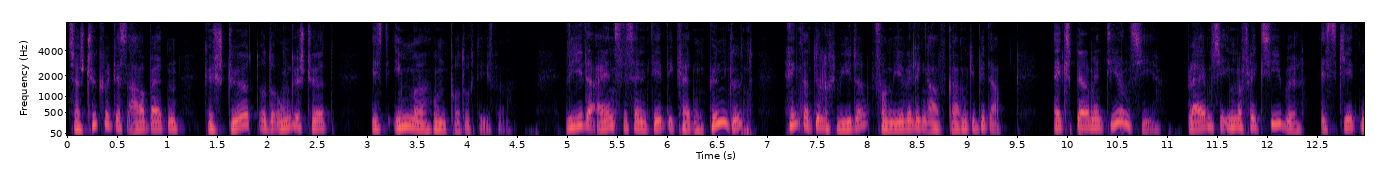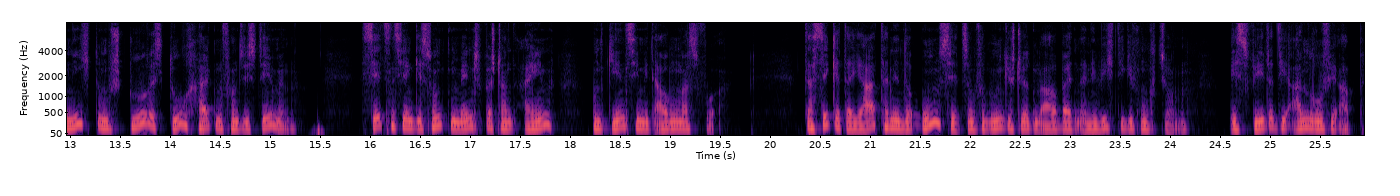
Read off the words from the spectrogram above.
Zerstückeltes Arbeiten, gestört oder ungestört, ist immer unproduktiver. Wie jeder Einzelne seine Tätigkeiten bündelt, hängt natürlich wieder vom jeweiligen Aufgabengebiet ab. Experimentieren Sie, bleiben Sie immer flexibel. Es geht nicht um stures Durchhalten von Systemen. Setzen Sie einen gesunden Menschenverstand ein und gehen Sie mit Augenmaß vor. Das Sekretariat hat in der Umsetzung von ungestörtem Arbeiten eine wichtige Funktion. Es federt die Anrufe ab.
